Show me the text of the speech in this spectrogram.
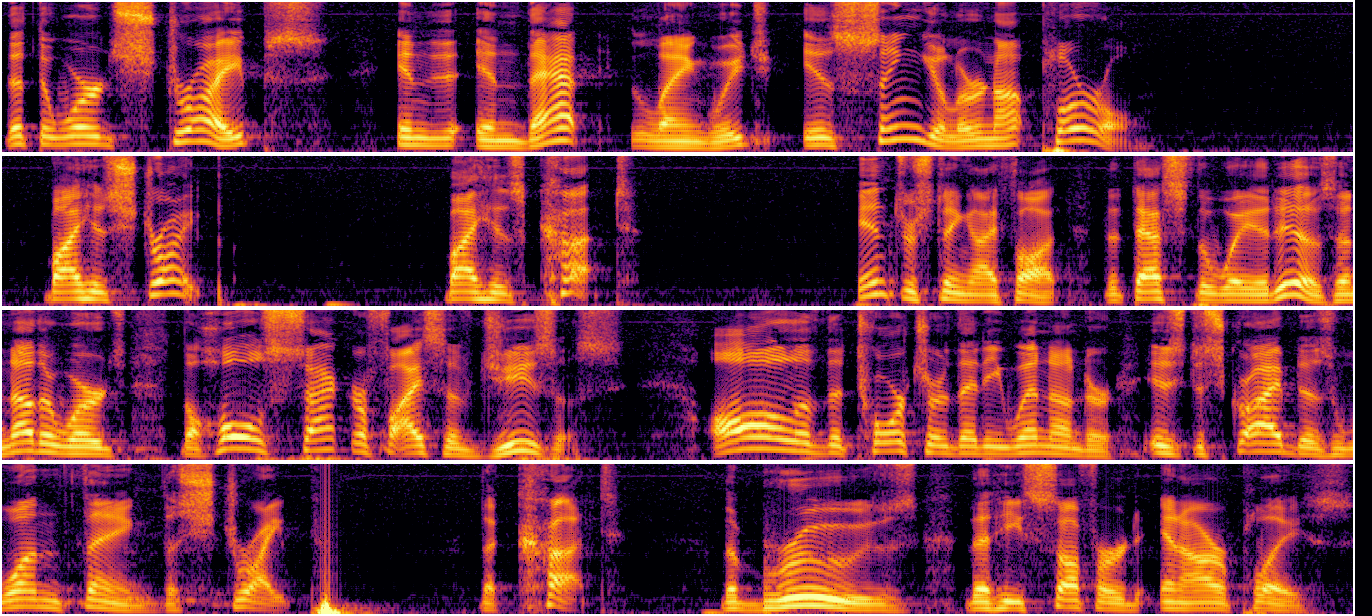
that the word stripes in, in that language is singular, not plural. By his stripe, by his cut. Interesting, I thought, that that's the way it is. In other words, the whole sacrifice of Jesus, all of the torture that he went under, is described as one thing the stripe, the cut the bruise that he suffered in our place.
